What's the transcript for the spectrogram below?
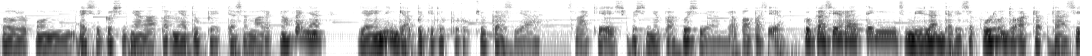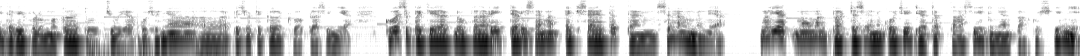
walaupun eksekusinya latarnya tuh beda sama like novelnya ya ini nggak begitu buruk juga sih ya. Selagi eksekusinya bagus ya nggak apa-apa sih ya. Gue kasih rating 9 dari 10 untuk adaptasi dari volume ke-7 ya khususnya uh, episode ke-12 ini ya. Gue sebagai novel reader sangat excited dan seneng men ya. Melihat momen Badas Enokoji diadaptasi dengan bagus gini.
